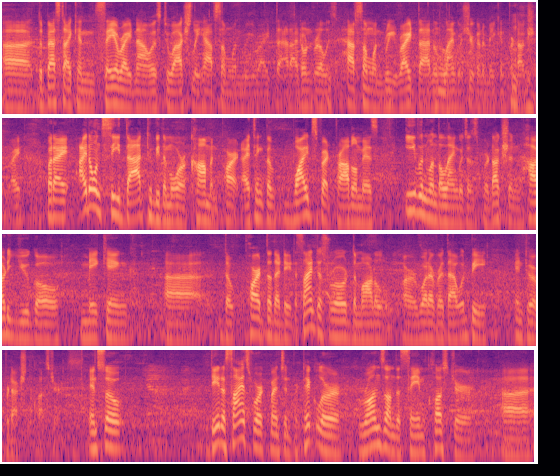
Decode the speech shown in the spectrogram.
uh, the best I can say right now is to actually have someone rewrite that. I don't really have someone rewrite that in the language you're going to make in production, right? But I, I don't see that to be the more common part. I think the widespread problem is, even when the language is in production, how do you go making uh, the part that the data scientist wrote, the model, or whatever that would be, into a production cluster. And so, data science workbench in particular runs on the same cluster uh,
